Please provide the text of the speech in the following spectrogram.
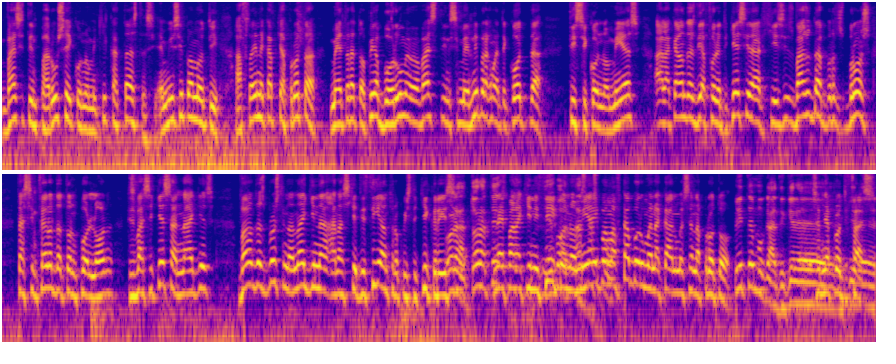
βάση την παρούσα οικονομική κατάσταση. Εμείς είπαμε ότι αυτά είναι κάποια πρώτα μέτρα τα οποία μπορούμε με βάση την σημερινή πραγματικότητα της οικονομίας, αλλά κάνοντας διαφορετικές ιεραρχήσεις, βάζοντας μπρος τα συμφέροντα των πολλών, τις βασικές ανάγκες, βάζοντας μπρος την ανάγκη να ανασχετηθεί η ανθρωπιστική κρίση, Ωραία, τώρα τι- να επανακινηθεί λοιπόν, η να οικονομία. σας Είπαμε πω. αυτά μπορούμε να κάνουμε σε ένα πρώτο. Πείτε μου κάτι, κύριε, Σε μια πρώτη κύριε φάση.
